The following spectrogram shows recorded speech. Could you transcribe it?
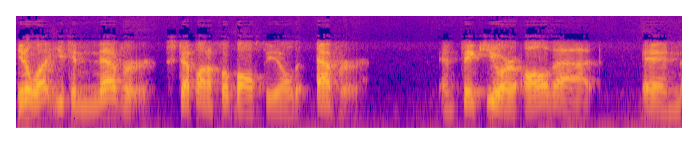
you know what? You can never step on a football field ever and think you are all that and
